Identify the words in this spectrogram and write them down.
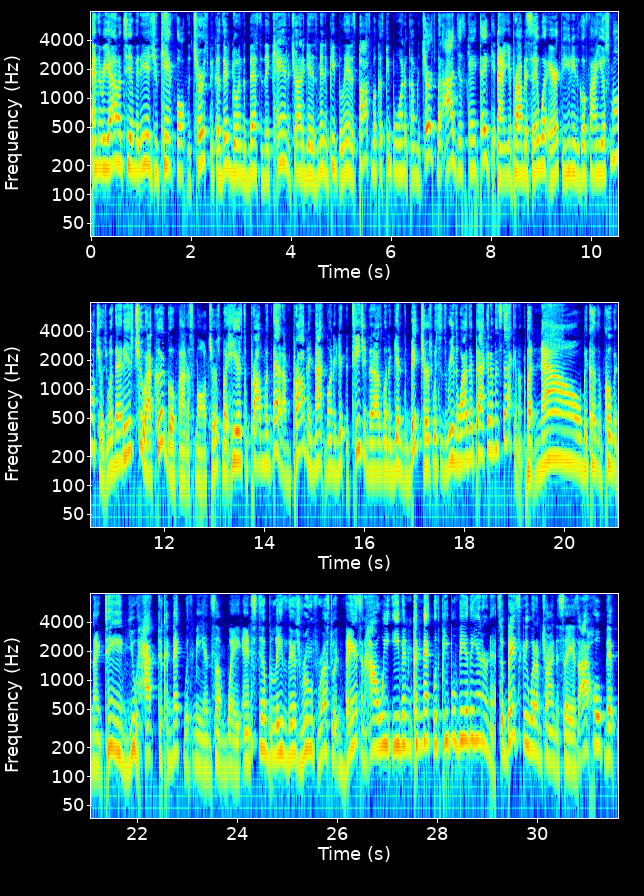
And the reality of it is, you can't fault the church because they're doing the best that they can to try to get as many people in as possible because people want to come to church, but I just can't take it. Now you probably say, well, Eric, you need to go find you a small church. Well, that is true. I could go find a small church, but here's the problem with that. I'm probably not going to get the teaching that I was going to get at the big church, which is the reason why they're packing them and stacking them. But now, because of COVID 19, you have to connect with me in some way and still believe there's room for us to advance and how we even connect with people via the internet. So basically, what I'm trying to say is, I hope that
